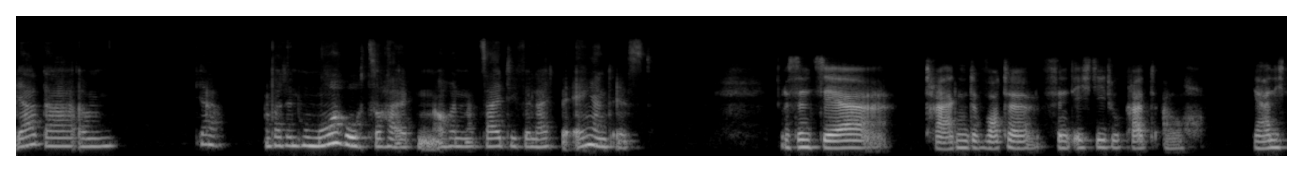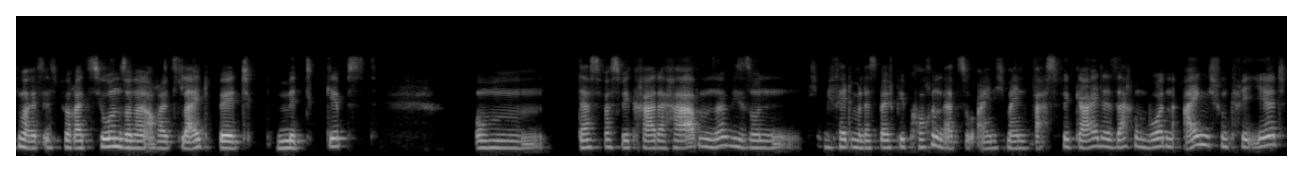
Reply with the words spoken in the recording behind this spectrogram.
ja, da, ähm, ja, einfach den Humor hochzuhalten, auch in einer Zeit, die vielleicht beengend ist. Es sind sehr tragende Worte, finde ich, die du gerade auch, ja, nicht nur als Inspiration, sondern auch als Leitbild mitgibst, um das, was wir gerade haben, ne, wie so ein, mir fällt immer das Beispiel Kochen dazu ein. Ich meine, was für geile Sachen wurden eigentlich schon kreiert,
